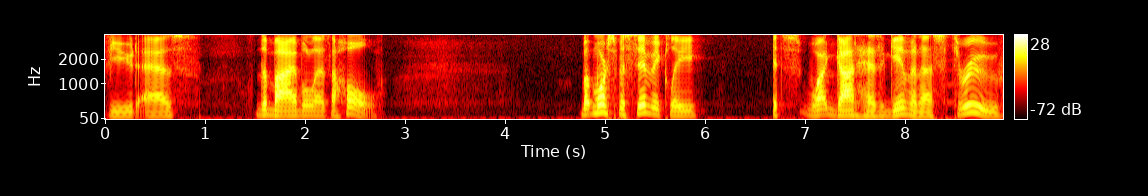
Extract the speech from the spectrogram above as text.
viewed as the Bible as a whole. But more specifically, it's what God has given us through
